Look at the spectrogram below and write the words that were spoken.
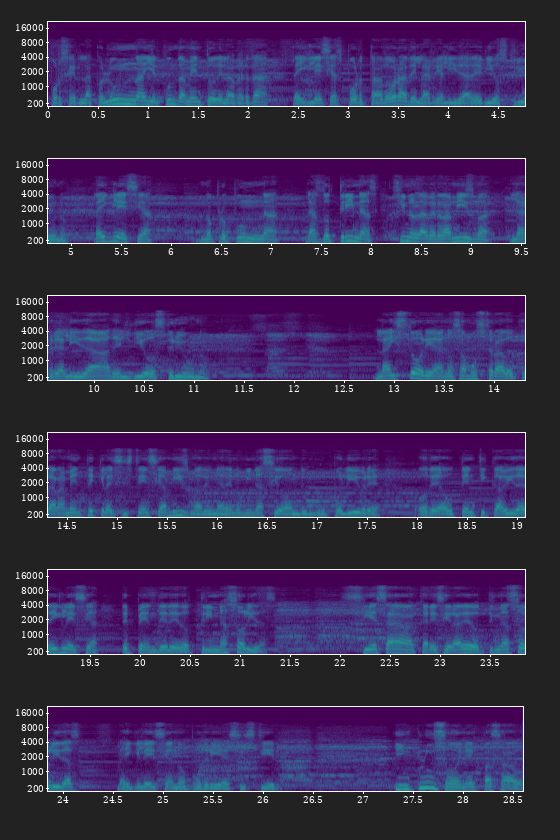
Por ser la columna y el fundamento de la verdad, la iglesia es portadora de la realidad de Dios triuno. La iglesia no propugna las doctrinas, sino la verdad misma, la realidad del Dios triuno. La historia nos ha mostrado claramente que la existencia misma de una denominación, de un grupo libre o de auténtica vida de iglesia depende de doctrinas sólidas. Si esa careciera de doctrinas sólidas, la iglesia no podría existir. Incluso en el pasado,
